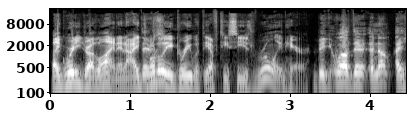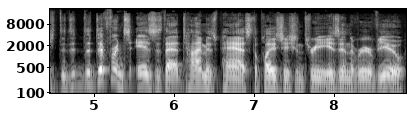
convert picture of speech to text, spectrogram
Like, where do you draw the line? And I totally agree with the FTC's ruling here. Be- well, there enough. I, the, the difference is is that time has passed. The PlayStation Three is in the rear view,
